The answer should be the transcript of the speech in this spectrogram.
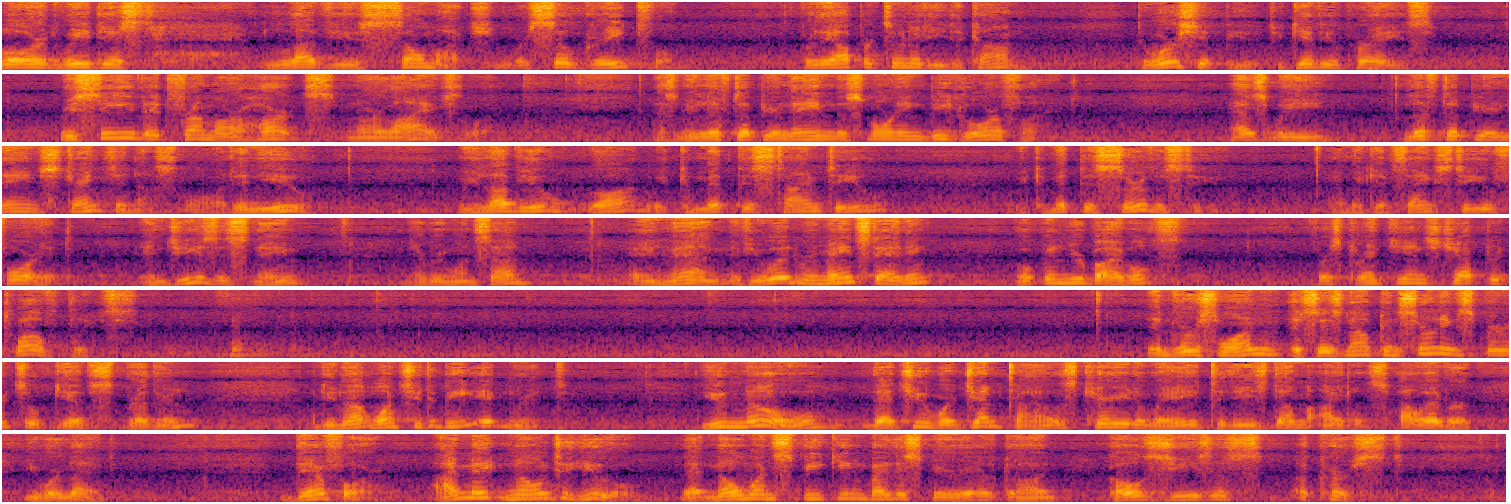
Lord, we just love you so much. And we're so grateful for the opportunity to come, to worship you, to give you praise. Receive it from our hearts and our lives, Lord. As we lift up your name this morning, be glorified. As we lift up your name, strengthen us, Lord, in you. We love you, Lord. We commit this time to you. We commit this service to you. And we give thanks to you for it. In Jesus' name. And everyone said, Amen. If you would, remain standing. Open your Bibles. 1 Corinthians chapter 12, please. In verse 1, it says, Now concerning spiritual gifts, brethren, I do not want you to be ignorant. You know that you were Gentiles carried away to these dumb idols. However, you were led. Therefore, I make known to you that no one speaking by the Spirit of God calls Jesus accursed.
